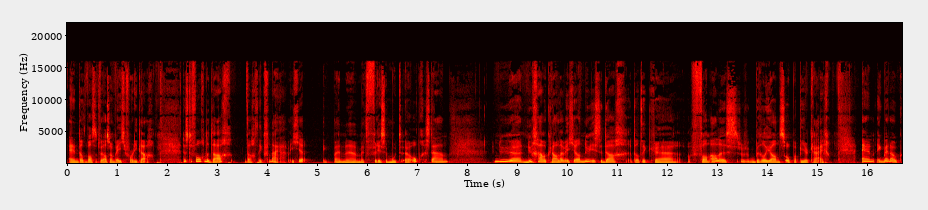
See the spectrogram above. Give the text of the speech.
En dat was het wel zo'n beetje voor die dag. Dus de volgende dag dacht ik van, nou ja, weet je... Ik ben uh, met frisse moed uh, opgestaan nu, uh, nu gaan we knallen, weet je wel. Nu is de dag dat ik van alles briljants op papier krijg. En ik ben ook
